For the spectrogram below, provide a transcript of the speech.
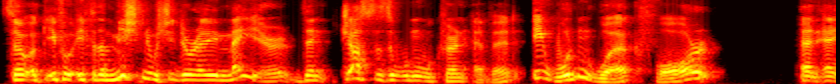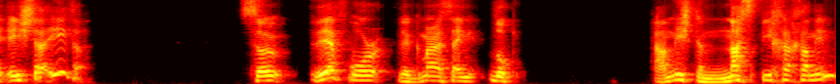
So if, if the Mishnah was to do Rabbi Meir, then just as it wouldn't work for an Eved, it wouldn't work for an, an Isha either. So therefore, the Gemara is saying, look, our Mishnah must be Chachamim,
